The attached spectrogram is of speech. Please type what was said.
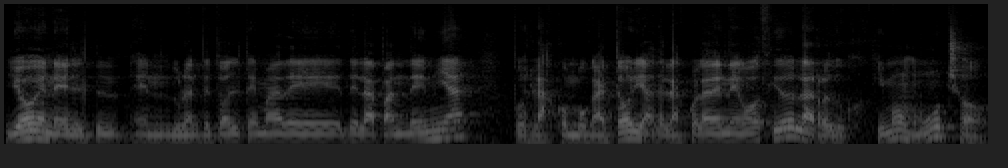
yo en el, en- durante todo el tema de, de la pandemia, pues las convocatorias de la escuela de negocios las redujimos mucho.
